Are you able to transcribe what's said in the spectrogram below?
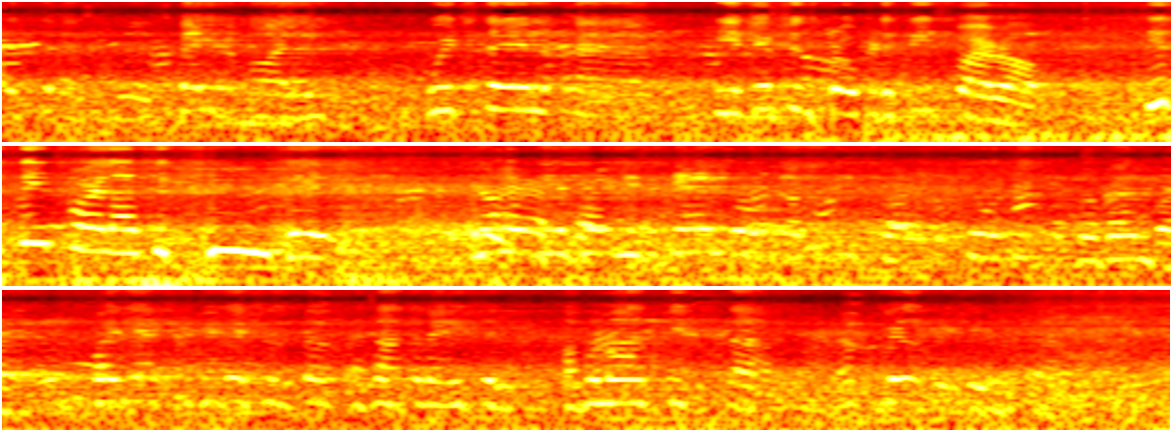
a spate of violence, which then uh, the Egyptians brokered a ceasefire of. This ceasefire lasted two days. Now, the Israelis again broke ceasefire on the 14th of November by the extrajudicial assassination of Hamas chief of staff, military chief staff.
